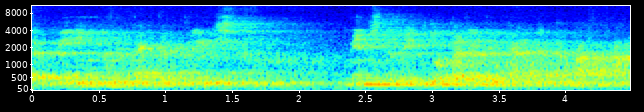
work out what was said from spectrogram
that being an effective priest means to be totally dependent upon God.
